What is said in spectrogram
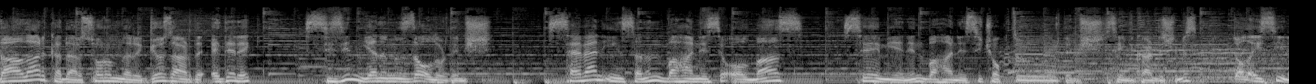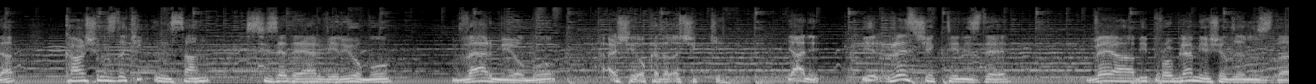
dağlar kadar sorunları göz ardı ederek sizin yanınızda olur demiş. Seven insanın bahanesi olmaz, sevmeyenin bahanesi çoktur demiş sevgili kardeşimiz. Dolayısıyla karşınızdaki insan size değer veriyor mu, vermiyor mu? Her şey o kadar açık ki. Yani bir res çektiğinizde veya bir problem yaşadığınızda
